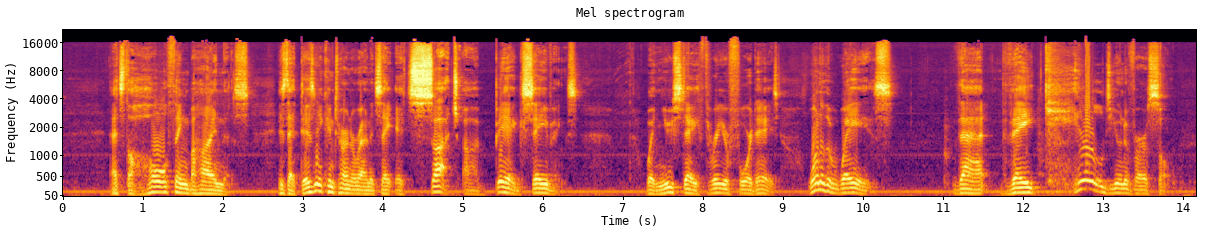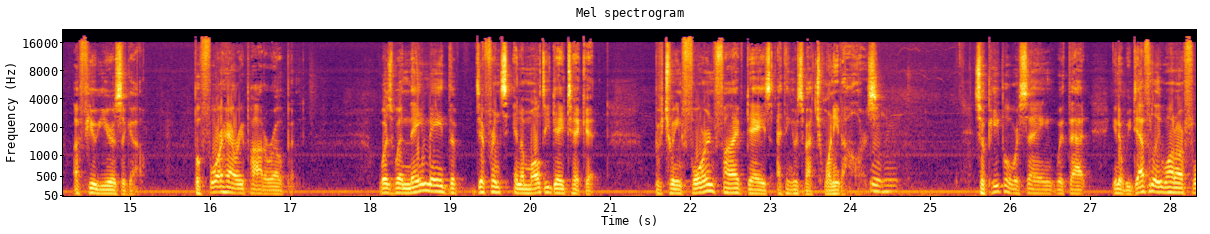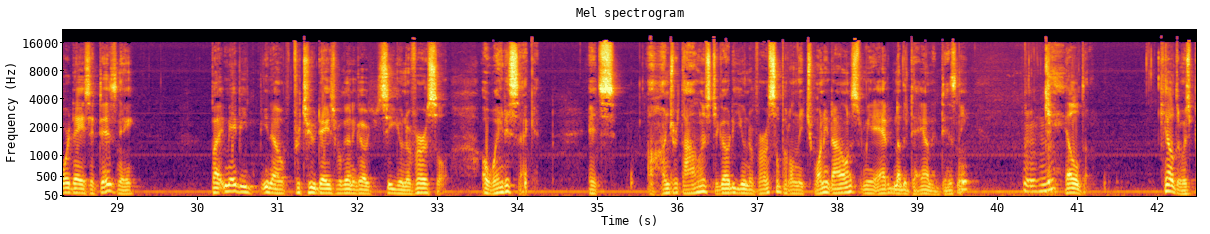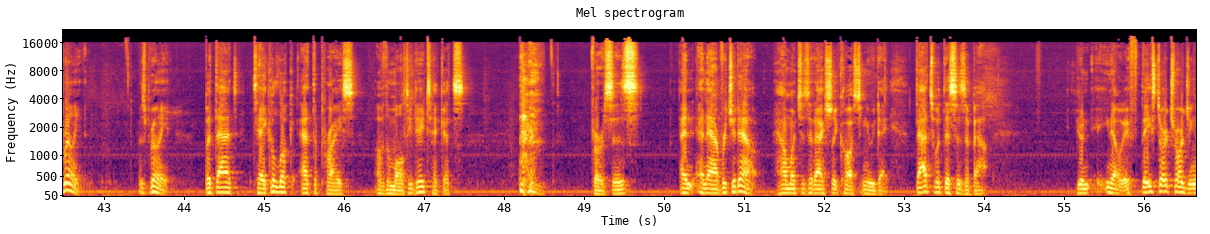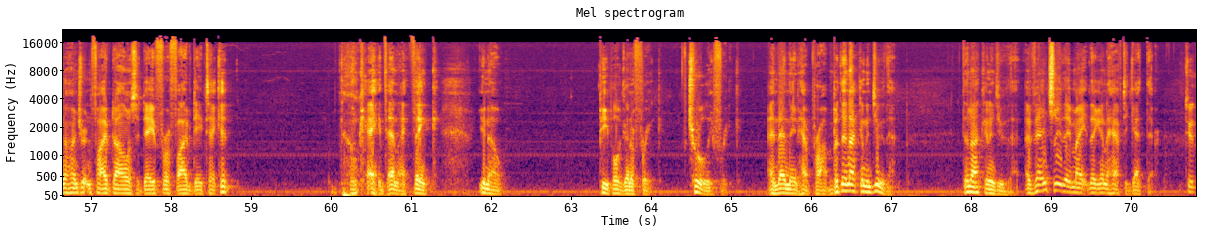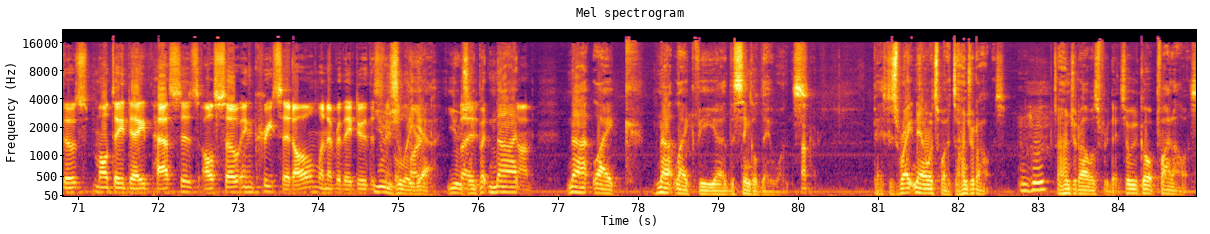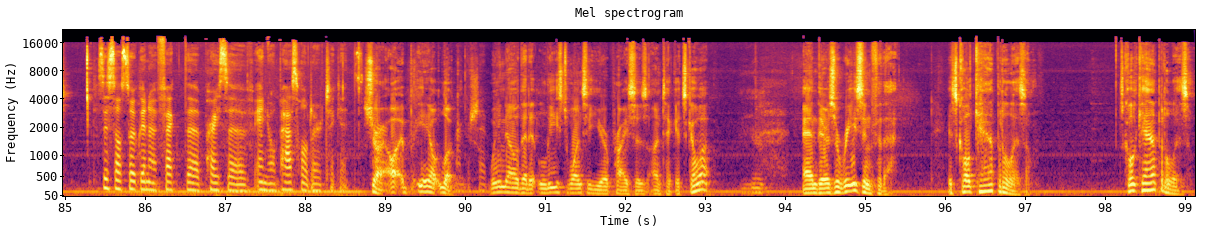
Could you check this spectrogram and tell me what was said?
That's the whole thing behind this. Is that Disney can turn around and say it's such a big savings when you stay three or four days. One of the ways that they killed Universal a few years ago, before Harry Potter opened, was when they made the difference in a multi-day ticket between four and five days. I think it was about twenty dollars. Mm-hmm. So people were saying with that, you know, we definitely want our four days at Disney, but maybe, you know, for two days we're going to go see Universal. Oh, wait a second. It's $100 to go to Universal, but only $20 for me to add another day on a Disney? Mm-hmm. Killed them. Killed them. It was brilliant. It was brilliant. But that, take a look at the price of the multi day tickets versus, and, and average it out. How much is it actually costing you a day? That's what this is about. You're, you know, if they start charging $105 a day for a five day ticket, okay, then I think, you know, people are going to freak, truly freak. And then they'd have problems. But they're not going to do that. They're not going to do that. Eventually, they might. They're going to have to get there. Do those multi-day passes also increase at all whenever they do the single Usually, park? yeah, usually, but, not, um, not like not like the uh, the single day ones. Okay. Because right now it's what it's hundred dollars. Mm-hmm. It's hundred dollars for a day, so we would go up five dollars. Is this also going to affect the price of annual pass holder tickets? Sure. Uh, You know, look, Membership. we know that at least once a year prices on tickets go up. And there's a reason for that. It's called capitalism. It's called capitalism.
